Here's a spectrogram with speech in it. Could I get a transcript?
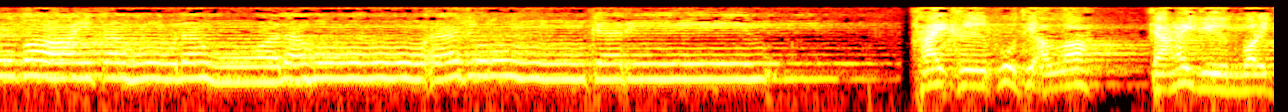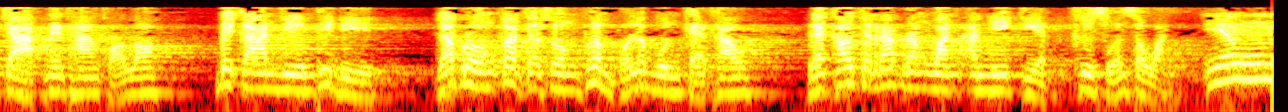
ยุดาอิฟหูละหูวะละหูอัจรุนกรีมใครคือผู้ที่อัลลอฮ์จะให้ยืมบริจาคในทางของอัลลอฮ์ด้วยการยืมที่ดี แล้วพระองค์ก็จะทรงเพิ่มผลบุญแก่เขา และเขาจะรับรางวัลอันมีเกียรติคือสวนสวรรค์ يوم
